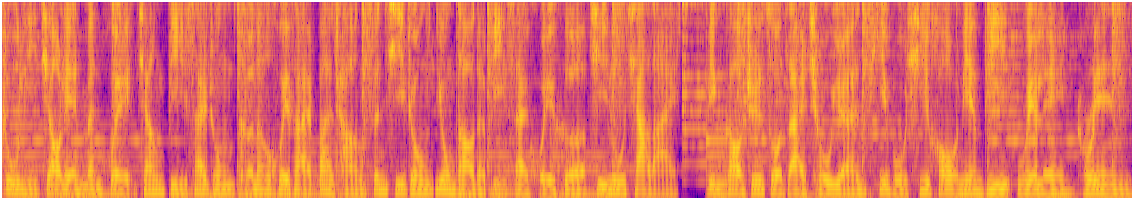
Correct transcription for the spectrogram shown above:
助理教练们会将比赛中可能会在半场分析中用到的比赛回合记录下来，并告知坐在球员替补席后面的 Willie Green。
